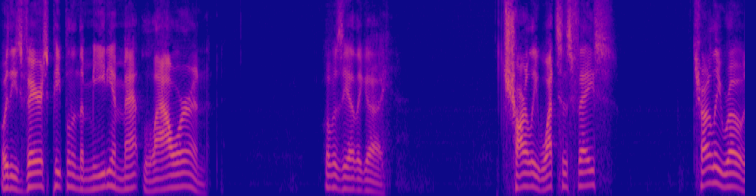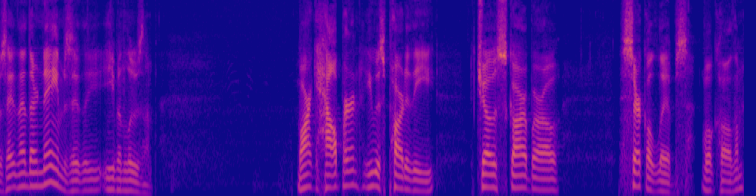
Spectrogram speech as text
Or these various people in the media, Matt Lauer and what was the other guy? Charlie, what's his face? Charlie Rose. And their names, they even lose them. Mark Halperin, he was part of the Joe Scarborough circle libs, we'll call them.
